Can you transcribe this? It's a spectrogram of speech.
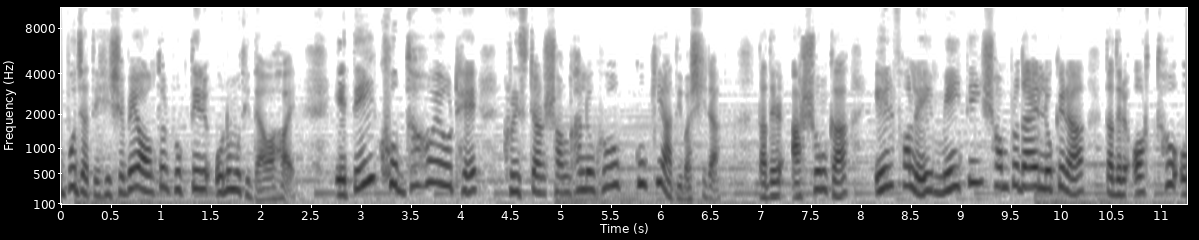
উপজাতি হিসেবে অন্তর্ভুক্তির অনুমতি দেওয়া হয়। এতেই ক্ষুব্ধ হয়ে ওঠে খ্রিস্টান সংখ্যালঘু কুকি আদিবাসীরা। তাদের আশঙ্কা, এর ফলে মেইতেই সম্প্রদায়ের লোকেরা তাদের অর্থ ও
